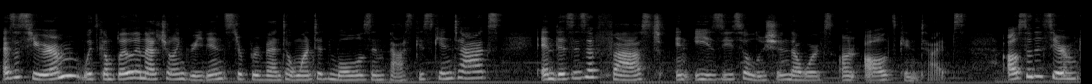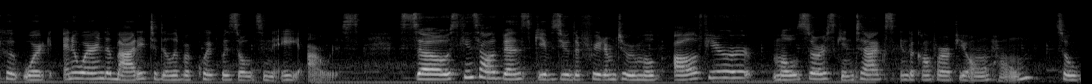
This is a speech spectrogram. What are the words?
as a serum with completely natural ingredients to prevent unwanted moles and pesky skin tags. And this is a fast and easy solution that works on all skin types. Also, the serum could work anywhere in the body to deliver quick results in 8 hours. So Skin Cell Advanced gives you the freedom to remove all of your moles or skin tags in the comfort of your own home. So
